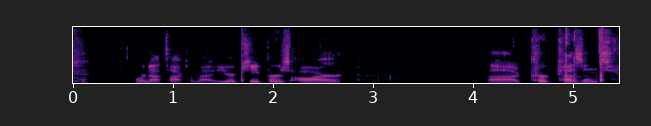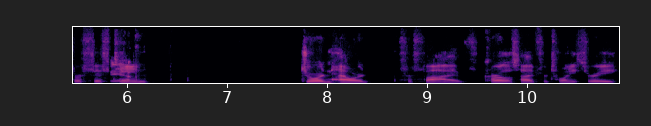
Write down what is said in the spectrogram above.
we're not talking about it. Your keepers are uh, Kirk Cousins for fifteen, Jordan Howard for five, Carlos Hyde for twenty three,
